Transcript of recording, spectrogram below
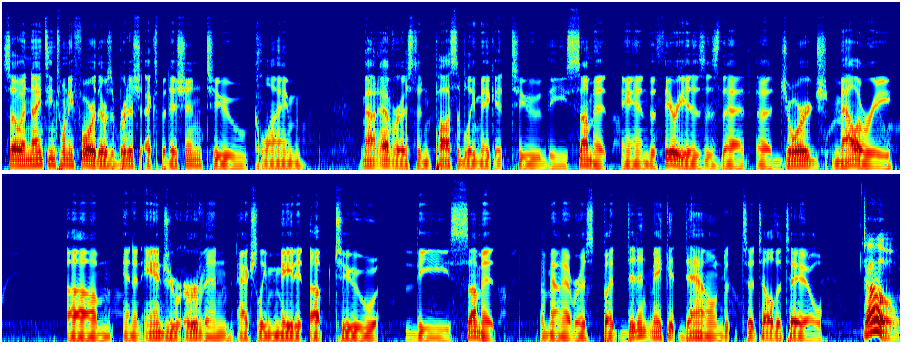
So in 1924, there was a British expedition to climb Mount Everest and possibly make it to the summit. And the theory is is that uh, George Mallory um, and an Andrew Irvine actually made it up to the summit of Mount Everest, but didn't make it down to tell the tale. Oh,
